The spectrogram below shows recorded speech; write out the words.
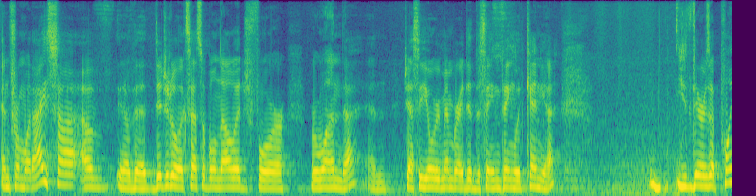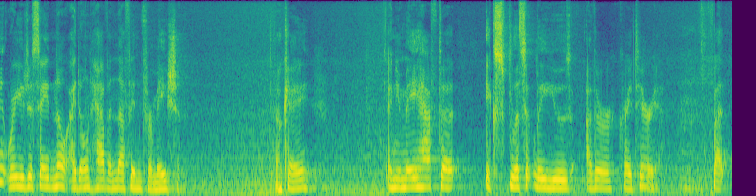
And from what I saw of, you know, the digital accessible knowledge for Rwanda, and Jesse, you'll remember I did the same thing with Kenya, you, there's a point where you just say, no, I don't have enough information. Okay? And you may have to explicitly use other criteria. But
